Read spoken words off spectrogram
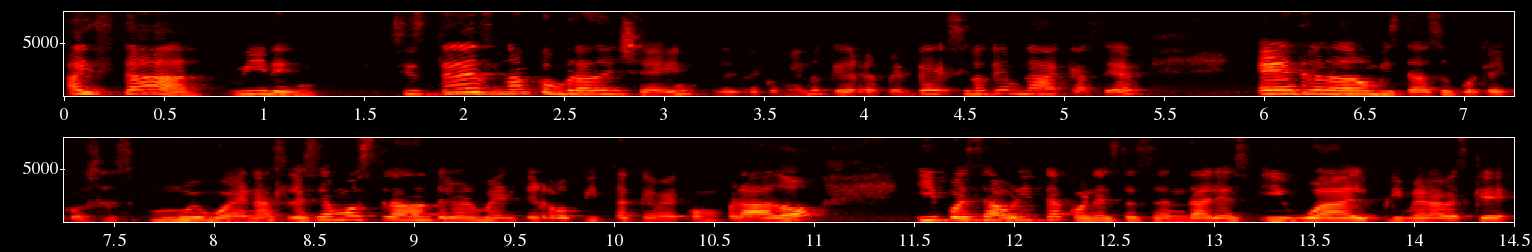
ahí está, miren. Si ustedes no han comprado en Shane, les recomiendo que de repente, si no tienen nada que hacer, entren a dar un vistazo porque hay cosas muy buenas. Les he mostrado anteriormente ropita que me he comprado y pues ahorita con estas sandalias igual, primera vez que,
